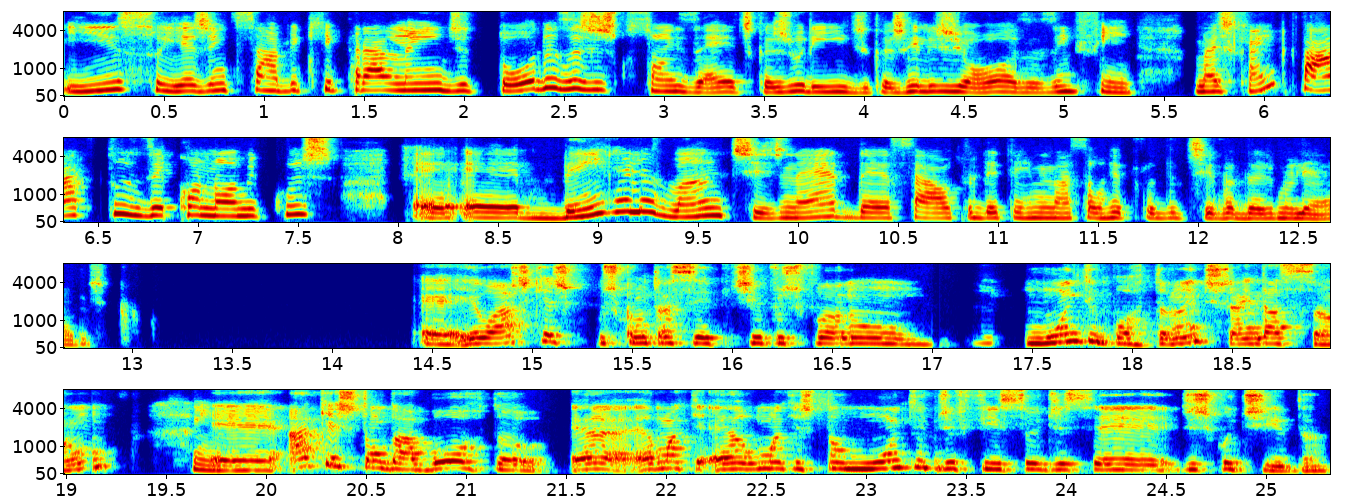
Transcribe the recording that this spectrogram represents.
isso, e a gente sabe que, para além de todas as discussões éticas, jurídicas, religiosas, enfim, mas que há impactos econômicos é, é, bem relevantes né, dessa autodeterminação reprodutiva das mulheres. É, eu acho que os contraceptivos foram muito importantes, ainda são, é, a questão do aborto é, é, uma, é uma questão muito difícil de ser discutida.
